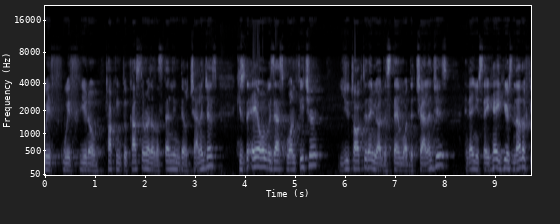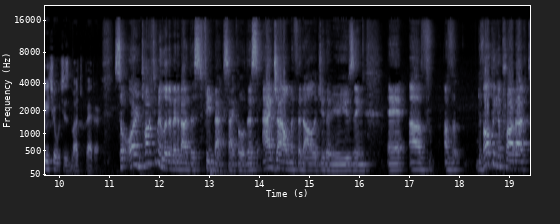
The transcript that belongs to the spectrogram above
with with you know talking to customers understanding their challenges because they always ask one feature you talk to them you understand what the challenge is and then you say, hey, here's another feature which is much better. So, Oren, talk to me a little bit about this feedback cycle, this agile methodology that you're using uh, of, of developing a product,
